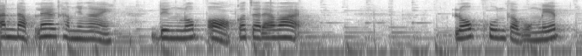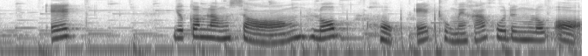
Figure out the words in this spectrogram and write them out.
อันดับแรกทำยังไง ดึงลบออกก็จะได้ว่า ลบคูณกับวงเล็บ x ยกกำลังสองลบ 6x ถูกไหมคะ ครูดึงลบออก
